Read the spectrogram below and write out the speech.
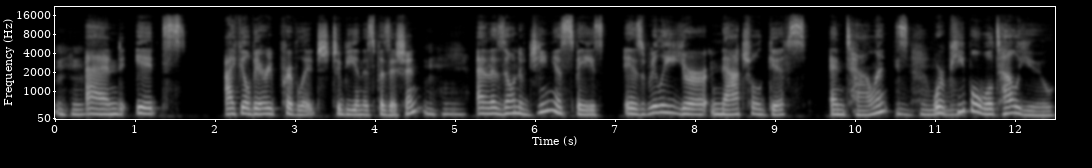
Mm-hmm. And it's I feel very privileged to be in this position. Mm-hmm. And the zone of genius space is really your natural gifts and talents mm-hmm. where people will tell you,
